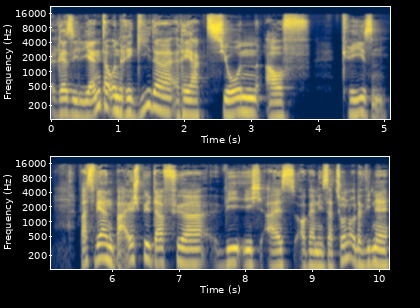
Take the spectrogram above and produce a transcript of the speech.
resilienter und rigider Reaktion auf Krisen. Was wäre ein Beispiel dafür, wie ich als Organisation oder wie eine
